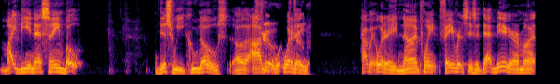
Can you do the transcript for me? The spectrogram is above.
might be in that same boat this week. Who knows? Uh I true. what are It's they? How many what are they? Nine point favorites? Is it that big or am I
